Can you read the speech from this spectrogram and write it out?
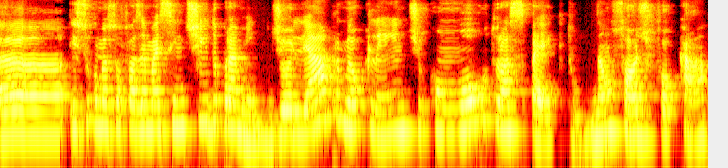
Uh, isso começou a fazer mais sentido para mim, de olhar para o meu cliente com outro aspecto, não só de focar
